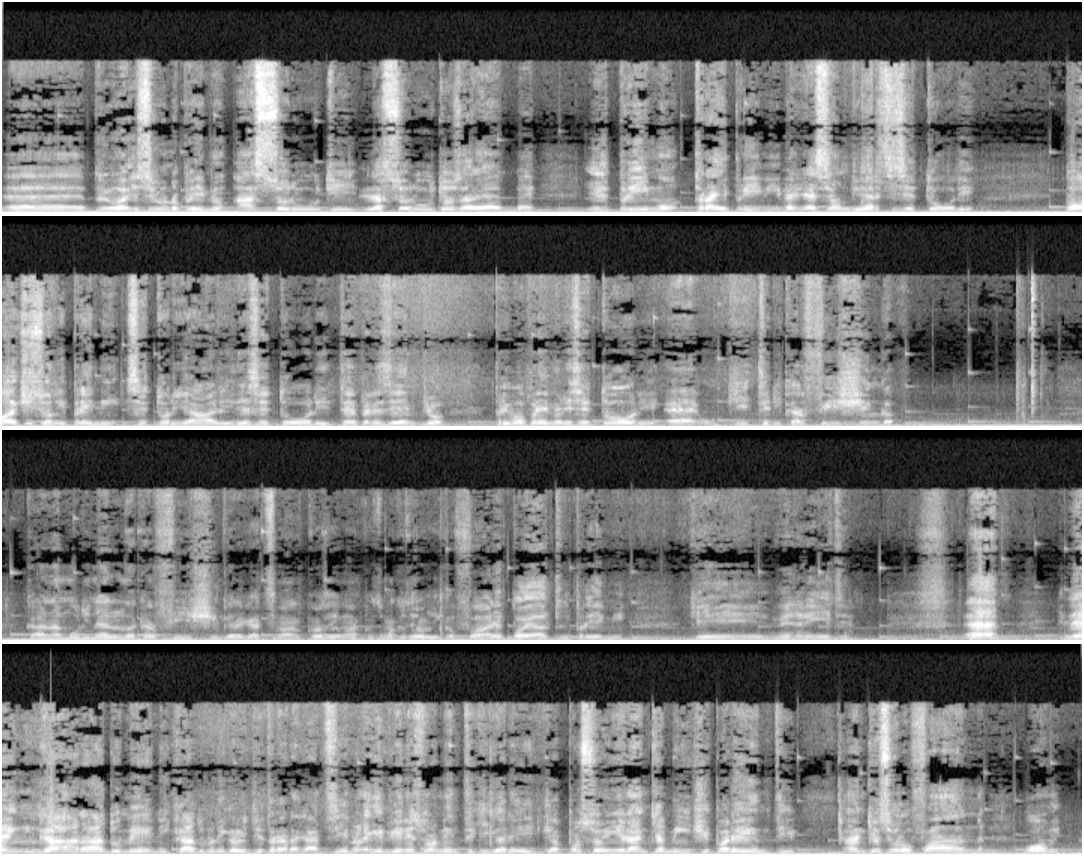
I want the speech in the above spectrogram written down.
eh, primo e secondo premio assoluti l'assoluto sarebbe il primo tra i primi perché sono diversi settori. Poi ci sono i premi settoriali dei settori. Per esempio primo premio dei settori è un kit di car fishing canna mulinello da car fishing ragazzi ma cosa, ma cosa, ma cosa lo dico a fare e poi altri premi che vedrete eh? in gara domenica, domenica 23 ragazzi non è che viene solamente chi gareggia possono venire anche amici, parenti anche solo fan o amici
